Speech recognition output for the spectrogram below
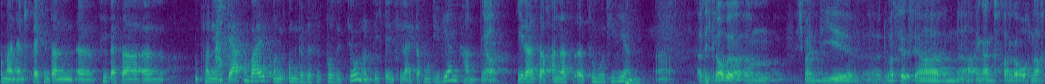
und man entsprechend dann äh, viel besser ähm, von den Stärken weiß und um gewisse Positionen und wie ich den vielleicht auch motivieren kann. Ja. Jeder ist ja auch anders äh, zu motivieren. Also ich glaube, ähm, ich meine, die, äh, du hast jetzt ja in der Eingangsfrage auch nach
